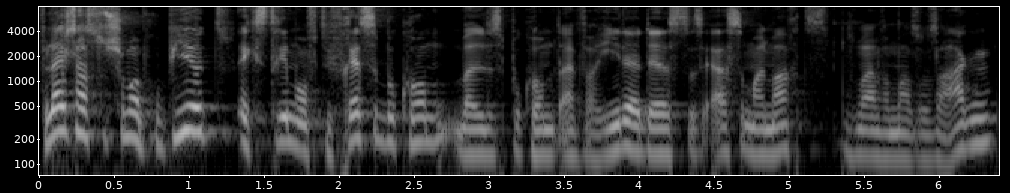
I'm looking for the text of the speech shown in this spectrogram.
Vielleicht hast du es schon mal probiert, extrem auf die Fresse bekommen, weil das bekommt einfach jeder, der es das erste Mal macht, das muss man einfach mal so sagen.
